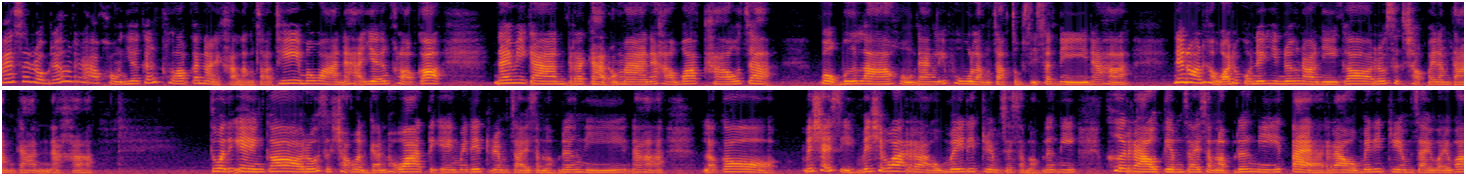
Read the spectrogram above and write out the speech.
มาสรุปเรื่องราวของเยอร์เกนคลอปกันหน่อยค่ะ หลังจากที่เมื่อวานนะคะ เยอร์เกนคลอปก็ได้มีการประกาศออกมานะคะ ว่าเขาจะโบกมือลาหงแดงลิพูหลังจากจบซีซั่นนี้นะคะ แน่นอนค่ะว่าทุกคนได้ยินเรื่องราวนี้ก็รู้สึกช็อกไปตามๆกันนะคะ ตัวติ๊กเองก็รู้สึกช็อกเหมือนกันเพราะว่าติ๊กเองไม่ได้เตรียมใจสำหรับเรื่องนี้นะคะ แล้วก็ ไม่ใช่สิ ไม่ใช่ว่าเราไม่ได้เตรียมใจสำหรับเรื่องนี้ คือเราเตรียมใจสำหรับเรื่องนี้ แต่เราไม่ได้เตรียมใจไว้ว่า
